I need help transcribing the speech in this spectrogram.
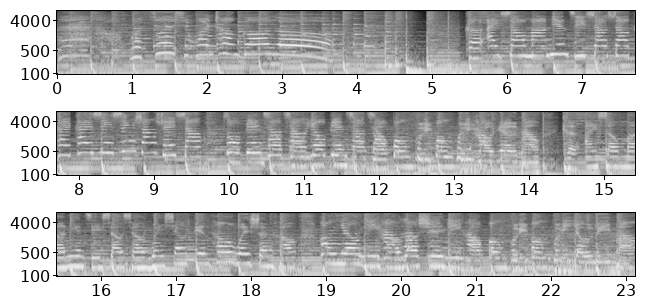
我最喜欢唱歌了。可爱小马年纪小小，开开心心上学校。左边瞧瞧，右边瞧瞧，蹦扑哩蹦扑哩好热闹。可爱小马年纪小小，微笑点头问声好。朋友你好，老师你好，蹦扑哩蹦扑哩有礼貌。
